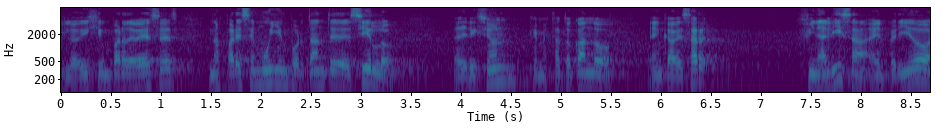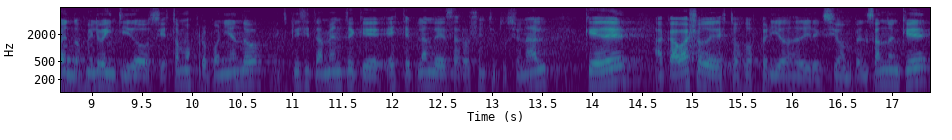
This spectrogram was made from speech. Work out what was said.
Y lo dije un par de veces, nos parece muy importante decirlo. La dirección que me está tocando encabezar finaliza el periodo en 2022 y estamos proponiendo explícitamente que este plan de desarrollo institucional quede a caballo de estos dos periodos de dirección, pensando en que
